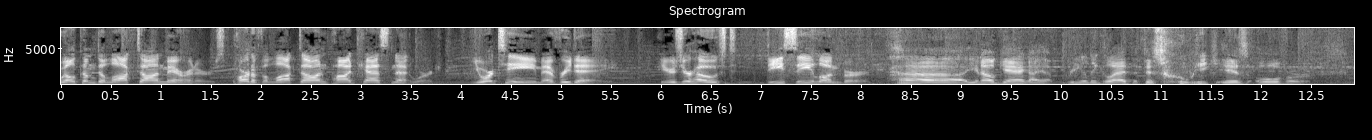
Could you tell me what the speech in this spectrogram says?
Welcome to Locked On Mariners, part of the Locked On Podcast Network. Your team every day. Here's your host, DC Lundberg. You know, gang, I am really glad that this week is over.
